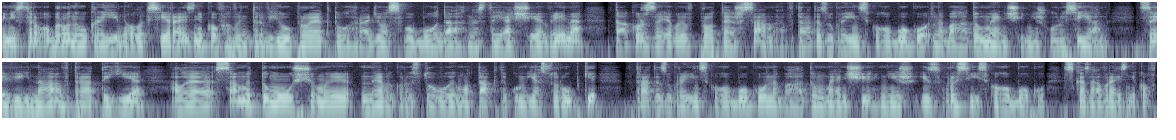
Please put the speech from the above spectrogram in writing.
Міністр оборони України Олексій Резніков в інтерв'ю проекту Радіо Свобода Настояще время також заявив про те ж саме: втрати з українського боку набагато менші ніж у росіян. Це війна, втрати є, але саме тому, що ми не використовуємо тактику м'ясорубки, втрати з українського боку набагато менші ніж із російського боку, сказав Резніков.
